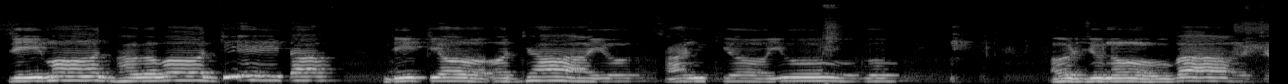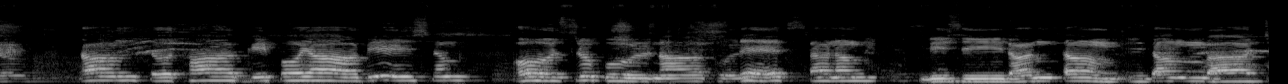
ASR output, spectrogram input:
Srimad Bhagavad Gita দ্বিতীয় অধ্যায় সাংখ্য যোগ অর্জুন উবাচ বিষ্ণম অশ্রুপূর্ণাকুলেক্ষণম বিষিদন্তম ইদম বাচ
